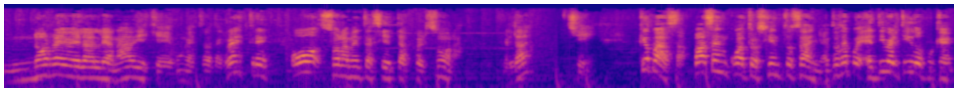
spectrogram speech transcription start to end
no revelarle a nadie que es un extraterrestre o solamente a ciertas personas, ¿verdad? Sí. ¿Qué pasa? Pasan 400 años. Entonces, pues es divertido porque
